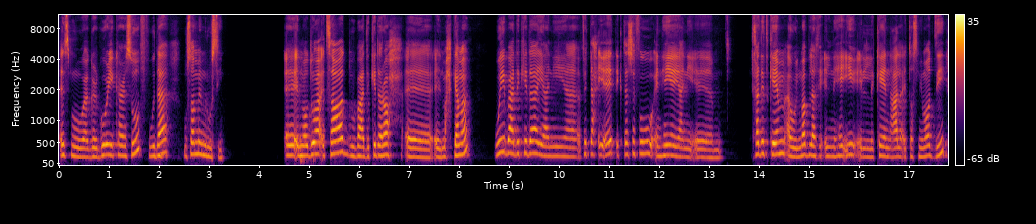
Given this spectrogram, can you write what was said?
اسمه جرجوري كاراسوف،. وده مصمم روسي. آآ الموضوع اتصعد وبعد كده راح آآ المحكمة، وبعد كده يعني في التحقيقات اكتشفوا إن هي يعني خدت كام أو المبلغ النهائي اللي كان على التصميمات دي،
